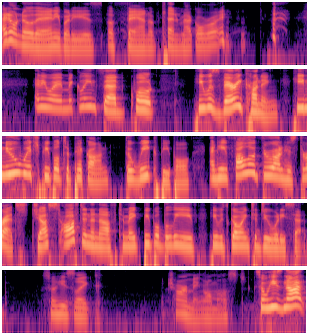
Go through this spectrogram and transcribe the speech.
I don't know that anybody is a fan of Ken McElroy. anyway, MacLean said, quote, he was very cunning. He knew which people to pick on, the weak people, and he followed through on his threats just often enough to make people believe he was going to do what he said. So he's like charming almost. So he's not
